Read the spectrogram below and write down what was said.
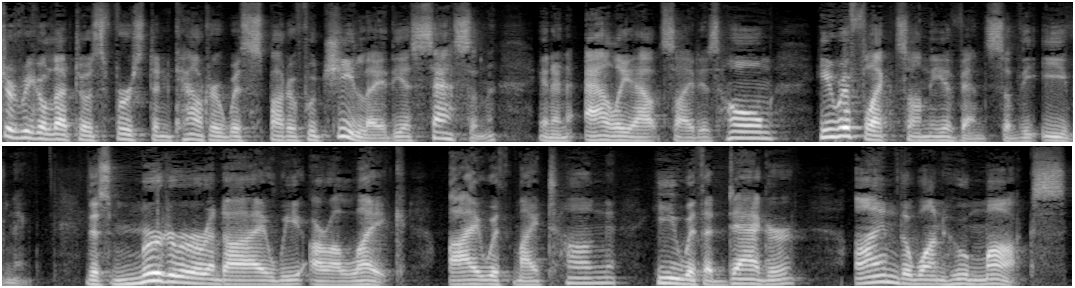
After Rigoletto's first encounter with Sparafucile, the assassin, in an alley outside his home, he reflects on the events of the evening. This murderer and I, we are alike. I with my tongue, he with a dagger. I'm the one who mocks,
